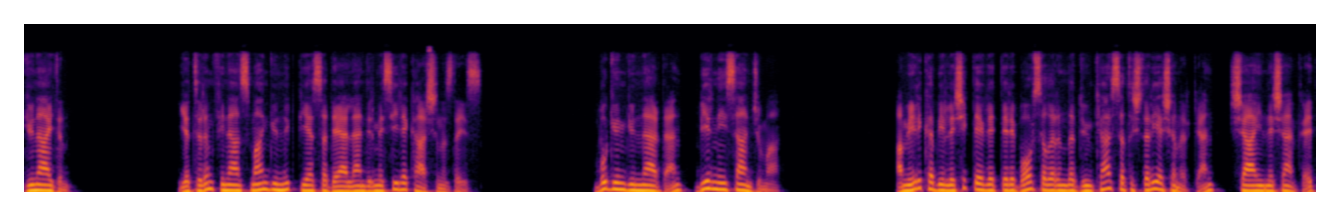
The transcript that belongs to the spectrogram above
Günaydın. Yatırım Finansman Günlük Piyasa Değerlendirmesi ile karşınızdayız. Bugün günlerden 1 Nisan Cuma. Amerika Birleşik Devletleri borsalarında dün kar satışları yaşanırken, şahinleşen FED,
